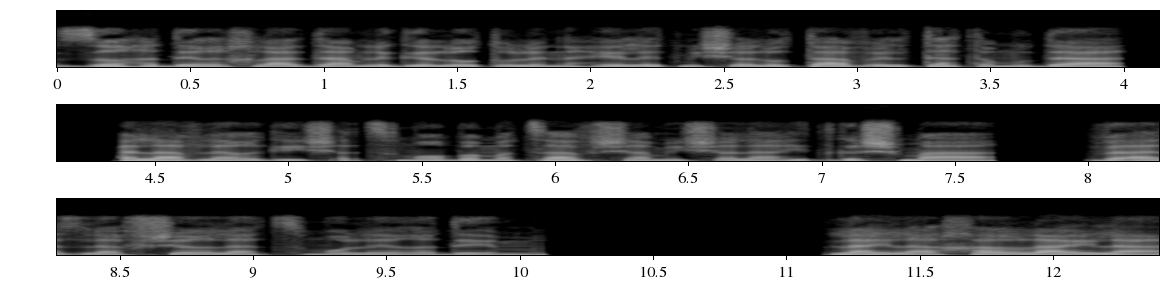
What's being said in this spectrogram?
זו הדרך לאדם לגלות ולנהל את משאלותיו אל תת המודע, עליו להרגיש עצמו במצב שהמשאלה התגשמה, ואז לאפשר לעצמו להירדם. לילה אחר לילה,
